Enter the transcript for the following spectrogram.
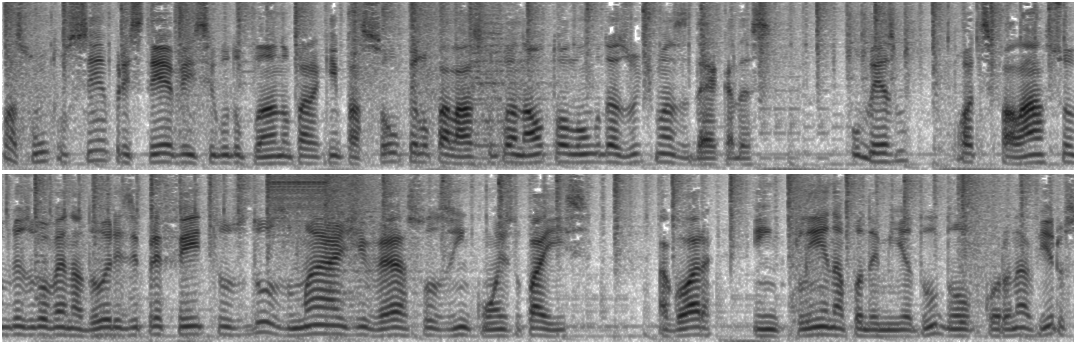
o assunto sempre esteve em segundo plano para quem passou pelo Palácio do Planalto ao longo das últimas décadas. O mesmo pode-se falar sobre os governadores e prefeitos dos mais diversos rincões do país. Agora, em plena pandemia do novo coronavírus,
